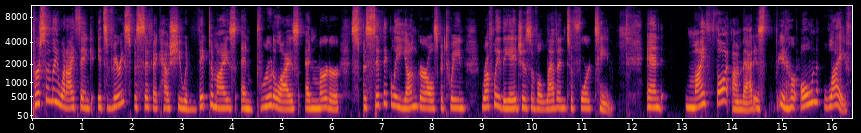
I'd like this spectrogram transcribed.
personally, what I think it's very specific how she would victimize and brutalize and murder specifically young girls between roughly the ages of 11 to 14. And my thought on that is in her own life,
